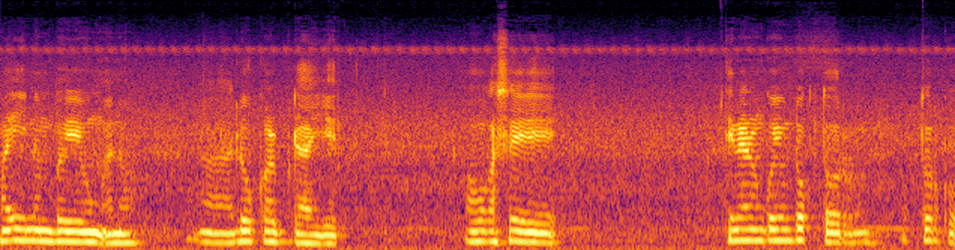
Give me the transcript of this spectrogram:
mainam ba yung ano uh, low carb diet. Ako kasi tinanong ko yung doktor doktor ko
